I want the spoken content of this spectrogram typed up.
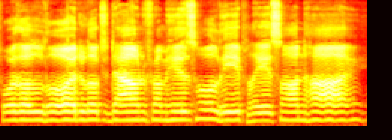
For the Lord looked down from his holy place on high.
